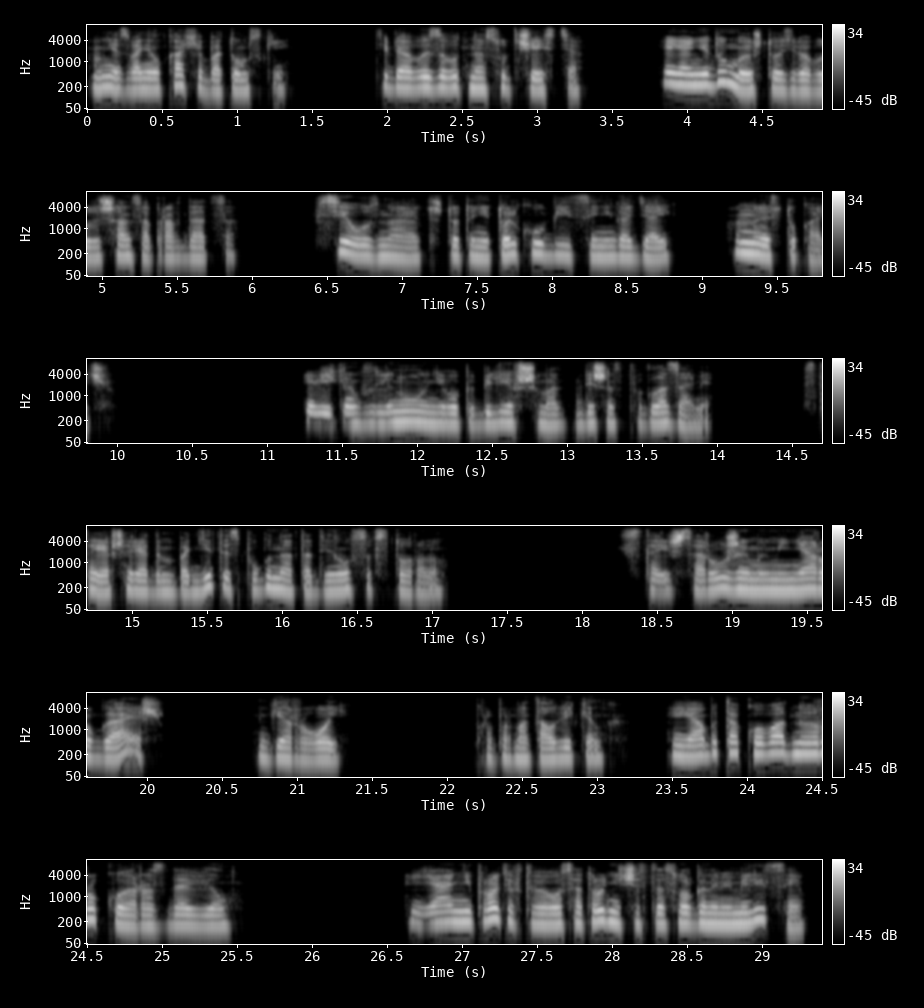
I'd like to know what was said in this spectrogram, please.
Мне звонил Кахи Батумский. Тебя вызовут на суд чести. И я не думаю, что у тебя будут шансы оправдаться. Все узнают, что ты не только убийца и негодяй, но и стукач. Викинг взглянул на него побелевшим от бешенства глазами. Стоявший рядом бандит испуганно отодвинулся в сторону. «Стоишь с оружием и меня ругаешь? Герой!» пробормотал Викинг. «Я бы такого одной рукой раздавил». «Я не против твоего сотрудничества с органами милиции»,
